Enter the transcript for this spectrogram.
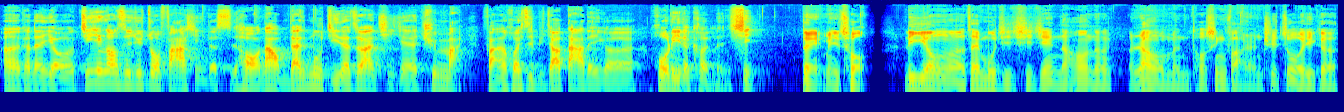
呃可能有基金公司去做发行的时候，那我们在募集的这段期间去买。反而会是比较大的一个获利的可能性。对，没错，利用呃在募集期间，然后呢，让我们投信法人去做一个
